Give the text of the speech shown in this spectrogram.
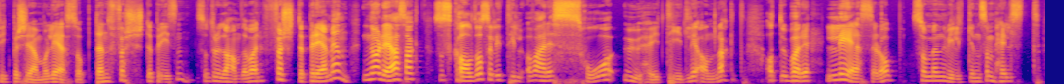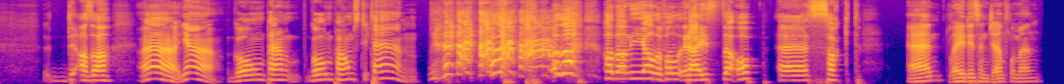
fikk beskjed om å lese opp den første prisen, så trodde han det var førstepremien. Når det er sagt, så skal det også litt til å være så uhøytidelig anlagt at du bare leser det opp som en hvilken som helst det, Altså ah, Yeah, golden, pam, golden palms titan. altså, hadde han i alle fall reist seg opp, eh, sagt And ladies and gentlemen,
